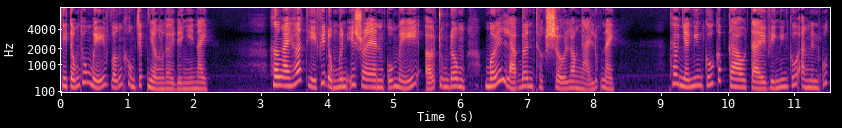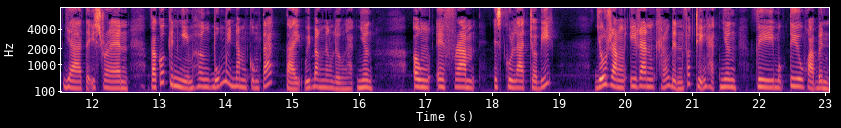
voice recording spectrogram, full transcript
thì Tổng thống Mỹ vẫn không chấp nhận lời đề nghị này. Hơn ai hết thì phía đồng minh Israel của Mỹ ở Trung Đông mới là bên thực sự lo ngại lúc này theo nhà nghiên cứu cấp cao tại Viện Nghiên cứu An ninh Quốc gia tại Israel và có kinh nghiệm hơn 40 năm công tác tại Ủy ban Năng lượng Hạt nhân, ông Ephraim Iskula cho biết, dẫu rằng Iran khẳng định phát triển hạt nhân vì mục tiêu hòa bình,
